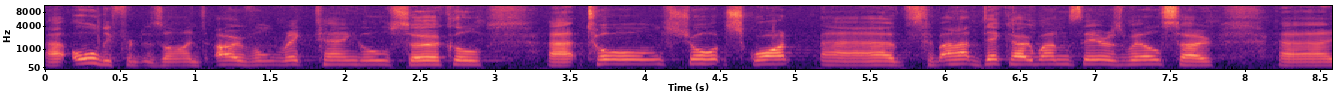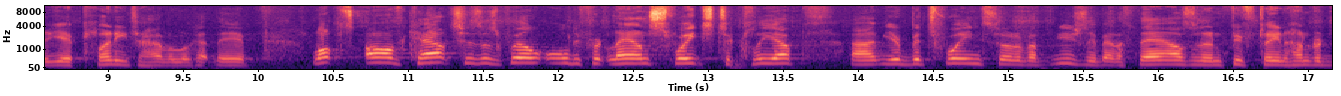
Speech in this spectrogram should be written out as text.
uh, all different designs, oval, rectangle, circle, uh, tall, short, squat, uh, some Art Deco ones there as well. So uh, yeah, plenty to have a look at there. Lots of couches as well, all different lounge suites to clear. You're between sort of a, usually about $1,000 and $1,500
